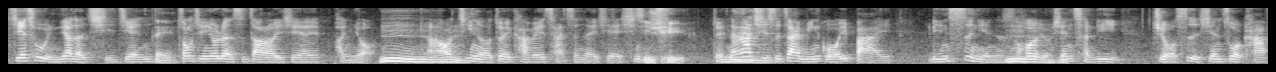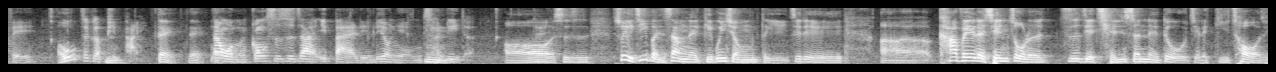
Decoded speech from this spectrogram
接触饮料的期间，对，中间又认识到了一些朋友，嗯，然后进而对咖啡产生了一些兴趣。兴趣对，那他其实在民国一百零四年的时候，有先成立九四先做咖啡哦这个品牌。嗯、对对。那我们公司是在一百零六年成立的。嗯哦，是是，所以基本上呢，基本上的这个呃咖啡的先做的直接前身呢，都有一个基础，是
